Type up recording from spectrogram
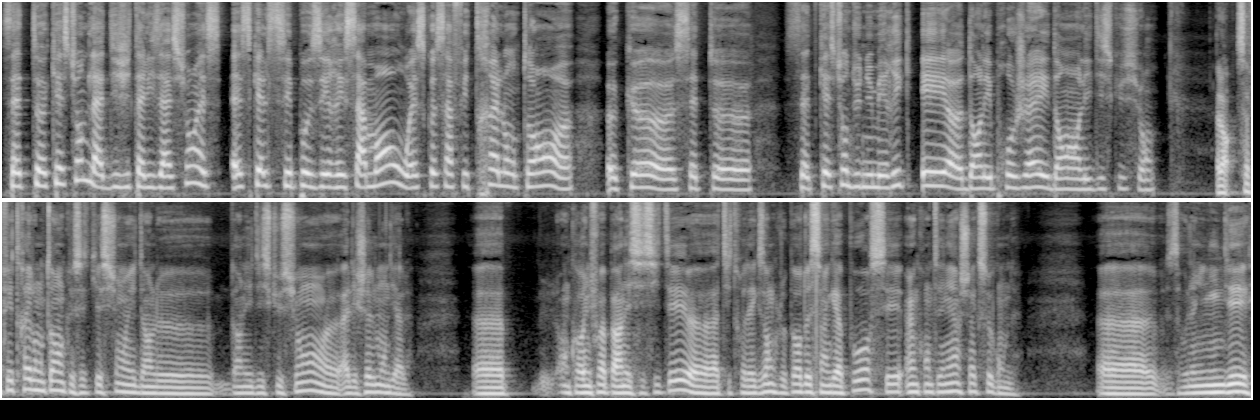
Cette question de la digitalisation, est-ce qu'elle s'est posée récemment ou est-ce que ça fait très longtemps euh, euh, que cette question du numérique est dans les projets et dans les discussions? Alors, ça fait très longtemps que cette question est dans, le, dans les discussions à l'échelle mondiale. encore une fois, par nécessité, à titre d'exemple, le port de Singapour, c'est un conteneur chaque seconde. Euh, ça vous donne une idée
